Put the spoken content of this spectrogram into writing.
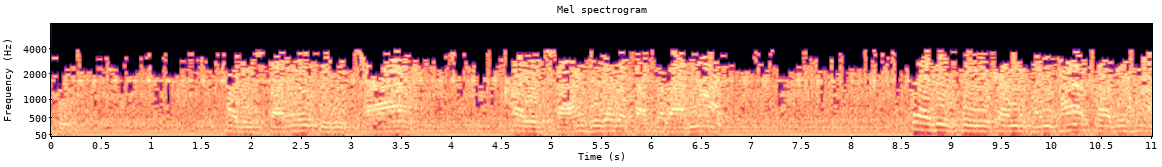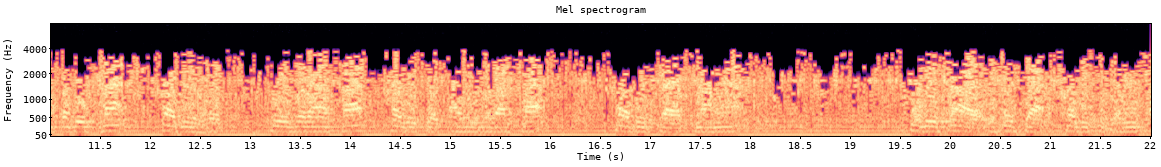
ถีข้าดูสองวิธีวิชาข้าดูสามคือว่าจะปัจจุบันาข้อที่สี่การมีขันธ์ข้อที่ห้าปฏิฆะข้อที่หกคือเวลาพระข้อที่เจ็ดอายุเวาพระข้อที่แปดมานะข้อที่เก้าอุปจักข้อที่สิบอวิช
